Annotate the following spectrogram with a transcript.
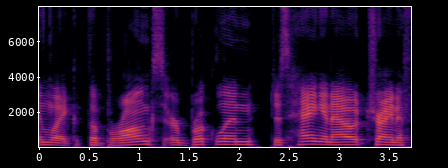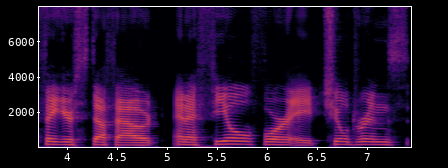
in like the Bronx or Brooklyn just hanging out, trying to figure stuff out. And I feel for a children's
